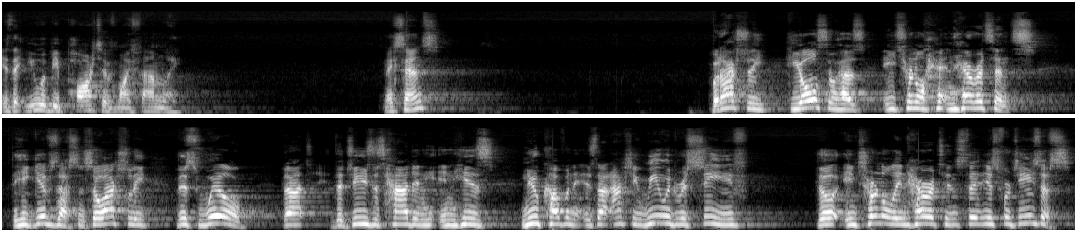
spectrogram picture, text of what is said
is that you would be part of my family. Make sense? But actually, he also has eternal inheritance that he gives us. And so actually, this will that, that Jesus had in, in his new covenant is that actually we would receive the eternal inheritance that is for Jesus.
